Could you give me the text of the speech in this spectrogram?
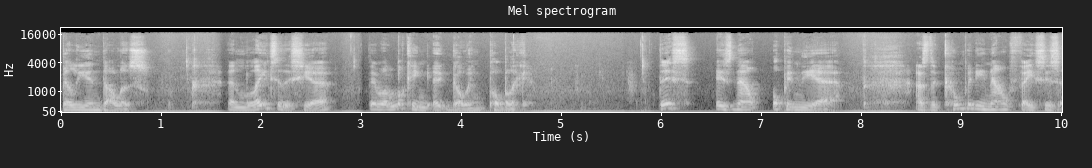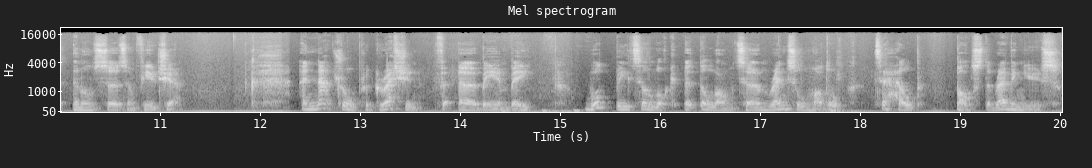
billion. And later this year, they were looking at going public. This is now up in the air as the company now faces an uncertain future. A natural progression for Airbnb would be to look at the long term rental model to help bolster revenues.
